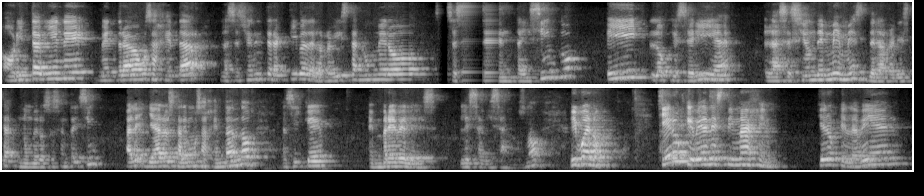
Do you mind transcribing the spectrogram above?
ahorita viene, vendrá, vamos a agendar la sesión interactiva de la revista número 65 y lo que sería la sesión de memes de la revista número 65. ¿Vale? Ya lo estaremos agendando, así que en breve les, les avisamos, ¿no? Y bueno, Quiero que vean esta imagen, quiero que la vean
